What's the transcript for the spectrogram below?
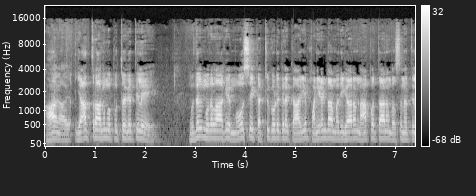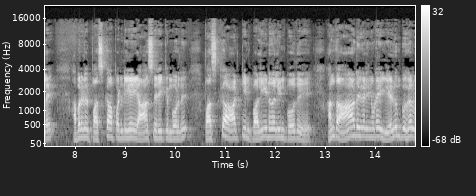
யாத்ராகம புத்தகத்திலே முதல் முதலாக மோசை கற்றுக் கொடுக்கிற காரியம் பன்னிரெண்டாம் அதிகாரம் நாற்பத்தாறாம் வசனத்திலே அவர்கள் பஸ்கா பண்டிகையை ஆசரிக்கும் பொழுது பஸ்கா ஆட்டின் பலியிடுதலின் போது அந்த ஆடுகளினுடைய எலும்புகள்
